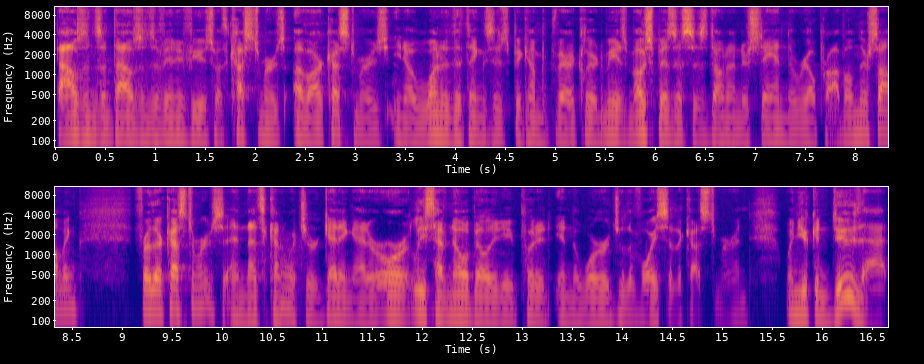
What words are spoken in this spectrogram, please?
thousands and thousands of interviews with customers of our customers, you know, one of the things that's become very clear to me is most businesses don't understand the real problem they're solving for their customers. And that's kind of what you're getting at, or, or at least have no ability to put it in the words or the voice of the customer. And when you can do that,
